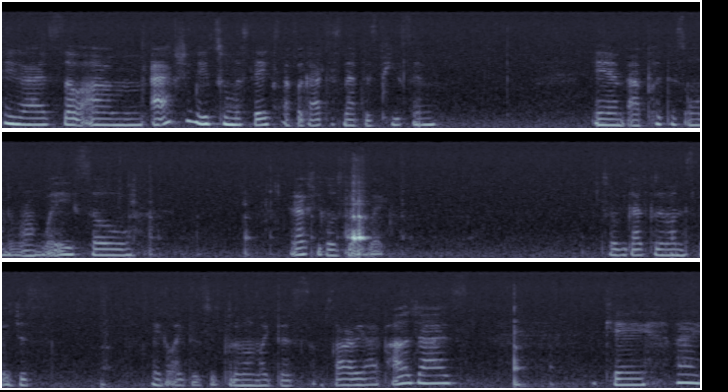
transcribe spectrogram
Hey guys, so um, I actually made two mistakes. I forgot to snap this piece in, and I put this on the wrong way, so it actually goes this way. So if you guys put it on this way, just make it like this. Just put it on like this. I'm sorry. I apologize. Okay, bye.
